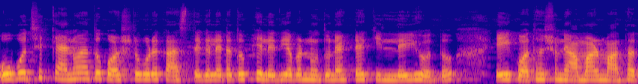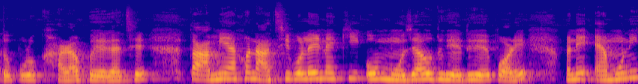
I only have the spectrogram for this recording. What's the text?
ও বলছে, কেন এত কষ্ট করে কাচতে গেলে? এটা তো ফেলে দিয়ে আবার নতুন একটা কিনলেই হতো। এই কথা শুনে আমার মাথা তো পুরো খারাপ হয়ে গেছে। তো আমি এখন আছি বলেই নাকি ও মোজাও ধুয়ে ধুয়ে পড়ে। মানে এমনই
